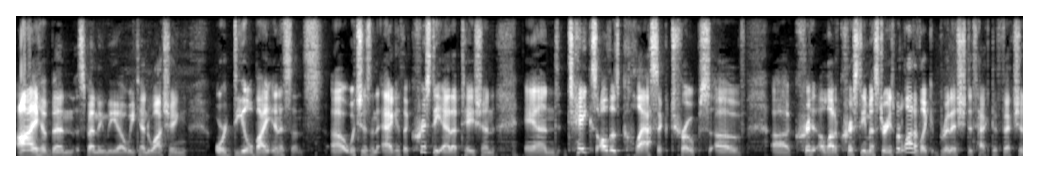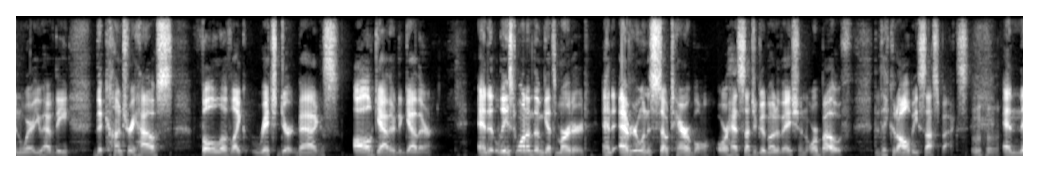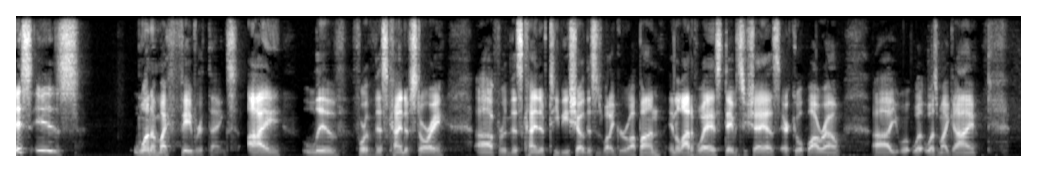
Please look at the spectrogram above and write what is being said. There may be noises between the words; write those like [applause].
I have been spending the uh, weekend watching Ordeal by Innocence, uh, which is an Agatha Christie adaptation and takes all those classic tropes of uh, a lot of Christie mysteries, but a lot of like British detective fiction where you have the the country house full of like rich dirtbags all gathered together and at least one of them gets murdered, and everyone is so terrible, or has such a good motivation, or both, that they could all be suspects. And this is one of my favorite things. I live for this kind of story, uh, for this kind of TV show. This is what I grew up on in a lot of ways. David Suchet as Hercule Poirot uh, was my guy.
